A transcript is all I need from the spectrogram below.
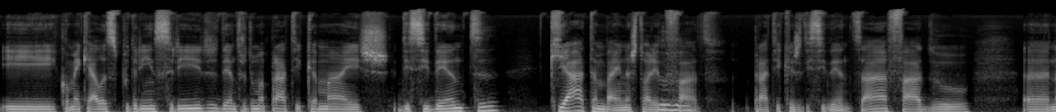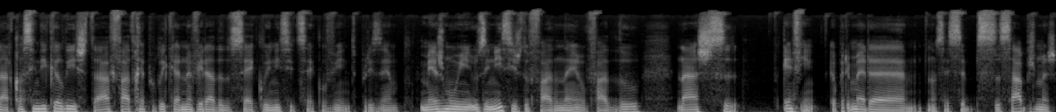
e como é que ela se poderia inserir dentro de uma prática mais dissidente que há também na história do uhum. fado. Práticas dissidentes. Há fado uh, narcossindicalista, há fado republicano na virada do século, início do século XX, por exemplo. Mesmo os inícios do fado, né? o fado nasce enfim, a primeira, não sei se, se, sabes, mas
